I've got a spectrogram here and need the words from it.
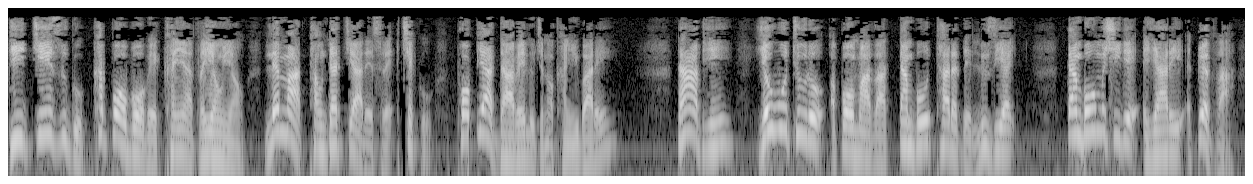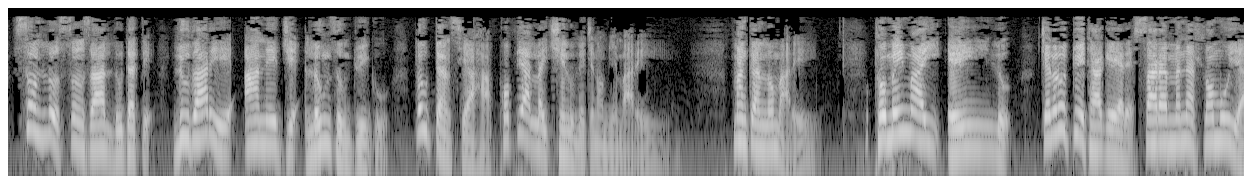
ဒီကျေးဇူးကိုခပ်ပေါ်ပေါ်ပဲခံရသယောင်ယောင်လက်မထောင်တတ်ကြတယ်ဆိုတဲ့အချက်ကိုဖော်ပြတာပဲလို့ကျွန်တော်ခံယူပါတယ်။ဒါအပြင်ရုပ်ဝတ္ထုတို့အပေါ်မှာသာတန်ဖိုးထားတတ်တဲ့လူစရိုက် တန်ဖိုးမရှိတဲ့အရာတွေအတွက်သာစွန့်လွတ်စွန့်စားလိုတတ်တဲ့လူသားတွေရဲ့အားနည်းချက်အလုံးစုံတွေကိုသုတ်တန်ဆရာဟာဖော်ပြလိုက်ခြင်းလို့လည်းကျွန်တော်မြင်ပါတယ်။မှန်ကန်လွန်းပါတယ်။ထိုမိမ့်မကြီးအိမ်လို့ကျွန်တော်တို့တွေ့ထားခဲ့ရတဲ့စာရမဏတ်လွှမ်းမိုးရာ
